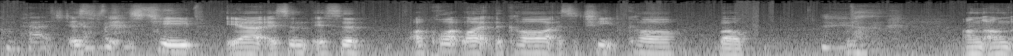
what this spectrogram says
compared to the It's, others. it's cheap. Yeah, it's an it's a. I quite like the car. It's a cheap car. Well, I'm, I'm,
